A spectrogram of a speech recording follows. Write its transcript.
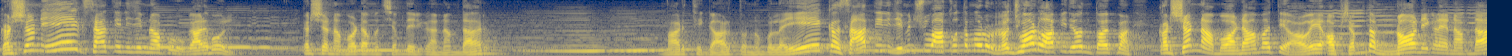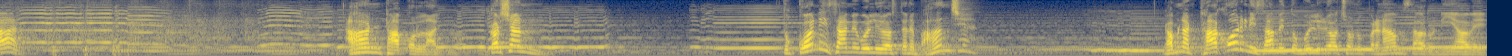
કરશન એક સાથેની જેમ આપો. ગાળ બોલ. કરશનના મોઢામાં શબ્દ નામદાર. મારથી ગાળ તો ન બોલાય. એક સાથેની જમીન શું? આખો તમારો રજવાડો આપી દેવો ને તો પણ કરશનના મોઢામાંથી હવે અપશબ્દ ન નીકળે, નામદાર. આન ઠાકોર લાલ કરશન. તું કોની સામે બોલી રહ્યો તને ભાન છે? ગામના ઠાકોરની સામે તો બોલી રહ્યો છો એનું પ્રણામ સારું નહીં આવે.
